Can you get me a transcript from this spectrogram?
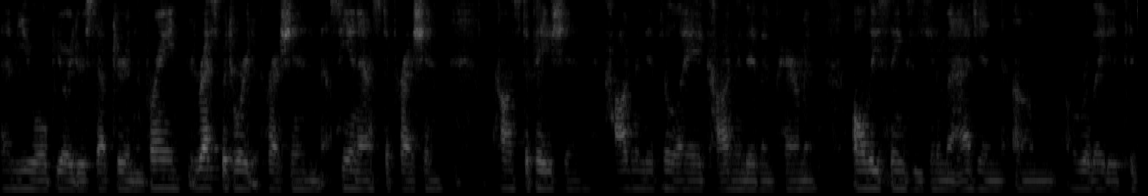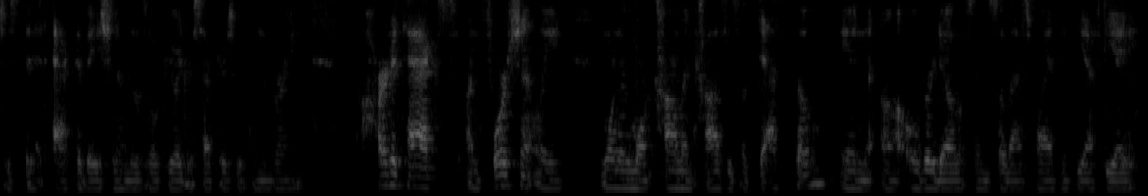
the mu opioid receptor in the brain, respiratory depression, CNS depression, constipation, cognitive delay, cognitive impairment, all these things you can imagine um, related to just the activation of those opioid receptors within the brain. Heart attacks, unfortunately, one of the more common causes of death, though, in uh, overdose. And so that's why I think the FDA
